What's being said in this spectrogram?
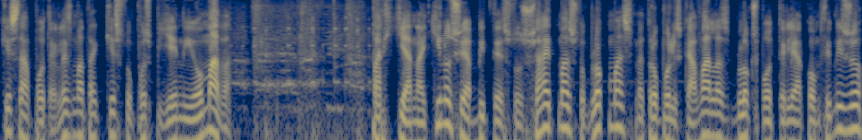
και στα αποτελέσματα και στο πώς πηγαίνει η ομάδα. Υπάρχει και ανακοίνωση, αν μπείτε στο site μας, στο blog μας, μετρόπολισκαβάλα, blogspot.com θυμίζω,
